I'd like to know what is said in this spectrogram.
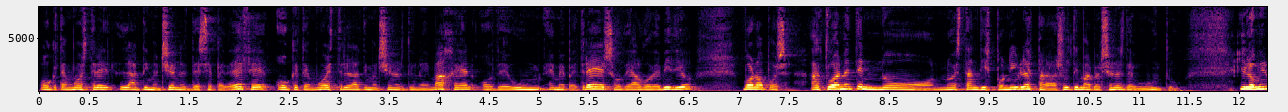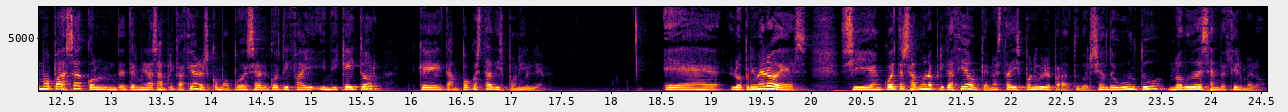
o que te muestre las dimensiones de ese PDF, o que te muestre las dimensiones de una imagen, o de un MP3, o de algo de vídeo. Bueno, pues actualmente no, no están disponibles para las últimas versiones de Ubuntu. Y lo mismo pasa con determinadas aplicaciones, como puede ser Gotify Indicator, que tampoco está disponible. Eh, lo primero es, si encuentras alguna aplicación que no está disponible para tu versión de Ubuntu, no dudes en decírmelo.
